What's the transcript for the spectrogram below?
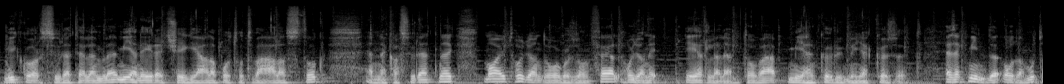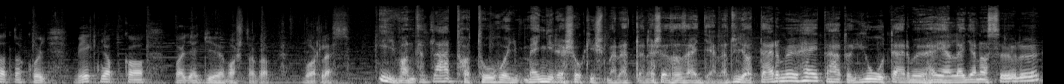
mikor szüretelem le, milyen érettségi állapotot választok ennek a szüretnek, majd hogyan dolgozom fel, hogyan érlelem tovább, milyen körülmények között. Ezek mind oda mutatnak, hogy véknyapka vagy egy vastagabb bor lesz. Így van, tehát látható, hogy mennyire sok ismeretlenes ez az egyenlet. Ugye a termőhely, tehát hogy jó termőhelyen legyen a szőlő,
